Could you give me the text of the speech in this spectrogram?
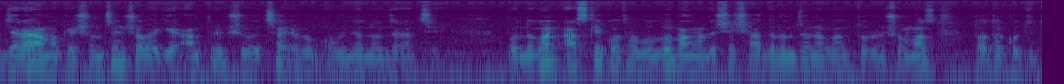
যারা আমাকে শুনছেন, সবাইকে আন্তরিক শুভেচ্ছা এবং অভিনন্দন জানাচ্ছি। বন্ধুগণ, আজকে কথা বলব বাংলাদেশের সাধারণ জনগণ, তরুণ সমাজ, তথাকথিত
